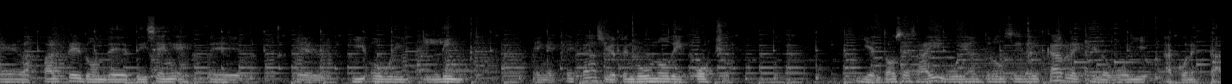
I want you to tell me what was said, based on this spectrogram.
en las partes donde dicen este, el POE link. En este caso yo tengo uno de 8 y entonces ahí voy a introducir el cable y lo voy a conectar.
